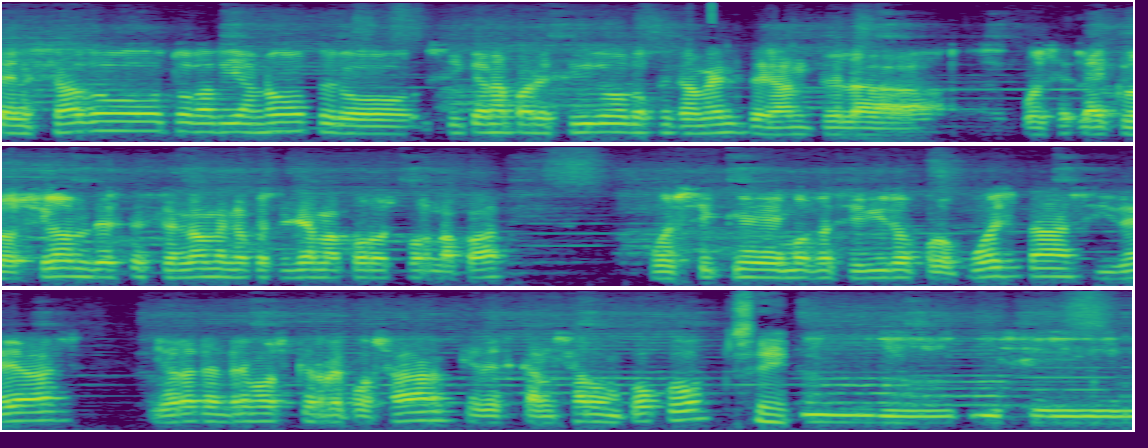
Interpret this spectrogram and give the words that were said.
pensado todavía no, pero sí que han aparecido lógicamente ante la pues la eclosión de este fenómeno que se llama Coros por la Paz pues sí que hemos recibido propuestas, ideas y ahora tendremos que reposar, que descansar un poco sí. y, si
